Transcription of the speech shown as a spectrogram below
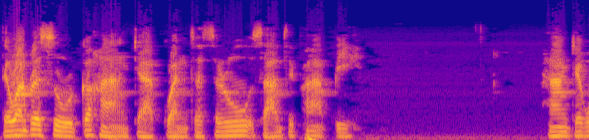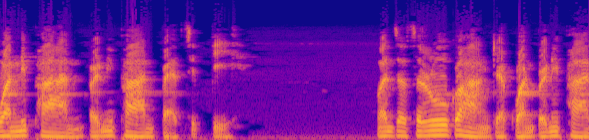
แต่วันประสูติก็ห่างจากวันจัสรู้สามสิบห้าปี ห่างจากวันนิพพานไปนิพพานแปดสิบปี วันจัสรู้ก็ห่างจากวันปนิพพาน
